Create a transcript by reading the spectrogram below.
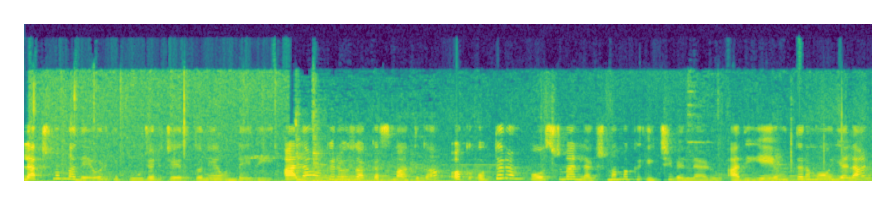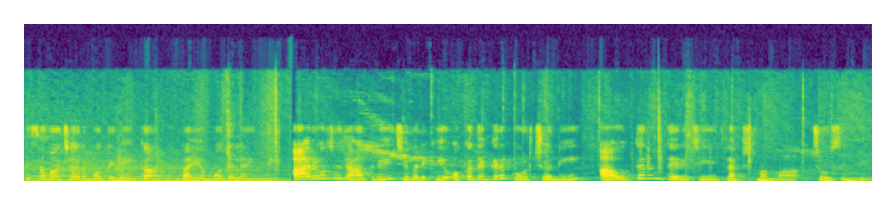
లక్ష్మమ్మ దేవుడికి పూజలు చేస్తూనే ఉండేది. అలా ఒక రోజు అకస్మాత్తుగా ఒక ఉత్తరం పోస్ట్ మ్యాన్ లక్ష్మమ్మకు ఇచ్చి వెళ్ళాడు. అది ఏ ఉత్తరమో ఎలాంటి సమాచారమో తెలియక భయం మొదలైంది. ఆ రోజు రాత్రి చివరికి ఒక దగ్గర కూర్చొని ఆ ఉత్తరం తెరిచి లక్ష్మమ్మ చూసింది.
